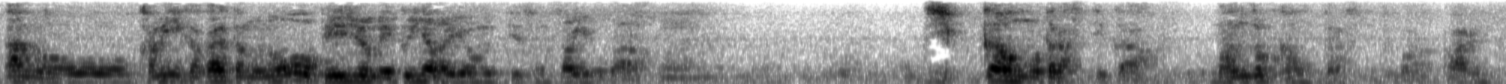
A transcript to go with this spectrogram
あの紙に書かれたものをページをめくりながら読むっていうその作業が実感をもたらすっていうか満足感をもたらすっていうのがあるんだ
